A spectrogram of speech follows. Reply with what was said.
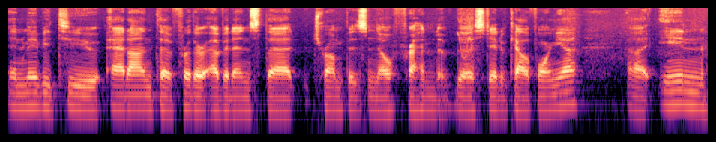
And maybe to add on to further evidence that Trump is no friend of the state of California, uh, in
